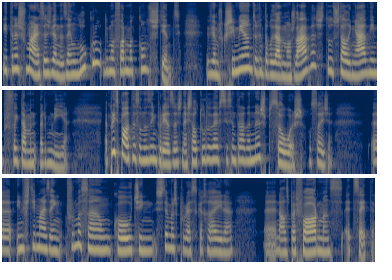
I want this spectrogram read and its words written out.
e transformar essas vendas em lucro de uma forma consistente. Vivemos crescimento, rentabilidade de mãos dadas, tudo está alinhado e em perfeita harmonia. A principal atenção das empresas, nesta altura, deve ser centrada nas pessoas, ou seja, uh, investir mais em formação, coaching, sistemas de progresso de carreira, uh, análise de performance, etc.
